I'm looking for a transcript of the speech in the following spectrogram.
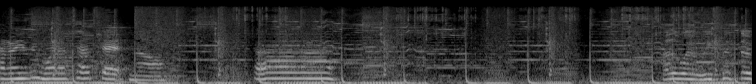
I don't even want to touch it. No. Uh, By the way, we put the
